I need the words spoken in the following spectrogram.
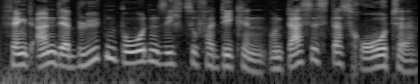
fängt an, der Blütenboden sich zu verdicken. Und das ist das Rote.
